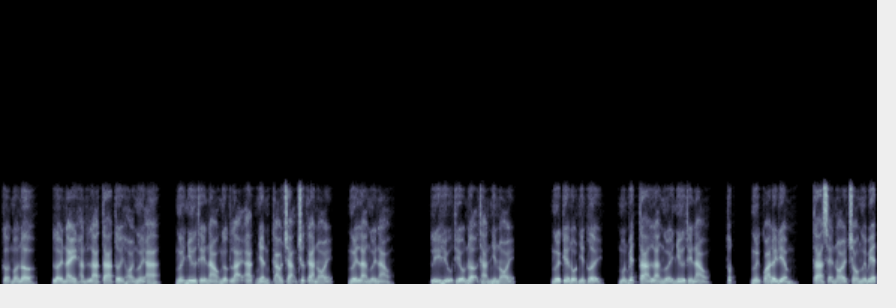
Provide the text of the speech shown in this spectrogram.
cơ mờ nờ, lời này hẳn là ta tới hỏi ngươi à ngươi như thế nào ngược lại ác nhân cáo trạng trước a nói, ngươi là người nào? Lý hữu thiếu nợ thản nhiên nói. Người kia đột nhiên cười muốn biết ta là người như thế nào, tốt, ngươi qua đây điểm, ta sẽ nói cho ngươi biết.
